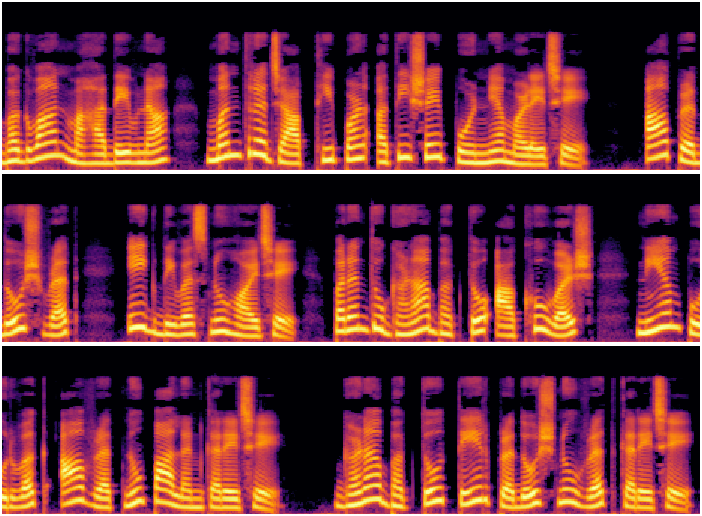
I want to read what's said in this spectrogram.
ભગવાન મહાદેવના મંત્ર જાપથી પણ અતિશય પુણ્ય મળે છે. આ પ્રદોષ વ્રત એક દિવસનું હોય છે, પરંતુ ઘણા ભક્તો આખું વર્ષ નિયમપૂર્વક આ વ્રતનું પાલન કરે છે. ઘણા ભક્તો તેર પ્રદોષનું વ્રત કરે છે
